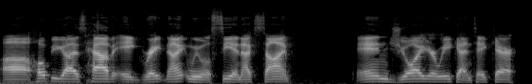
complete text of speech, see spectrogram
Uh, hope you guys have a great night, and we will see you next time. Enjoy your weekend. Take care.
